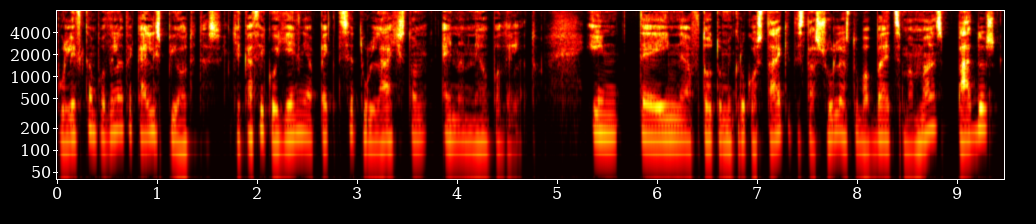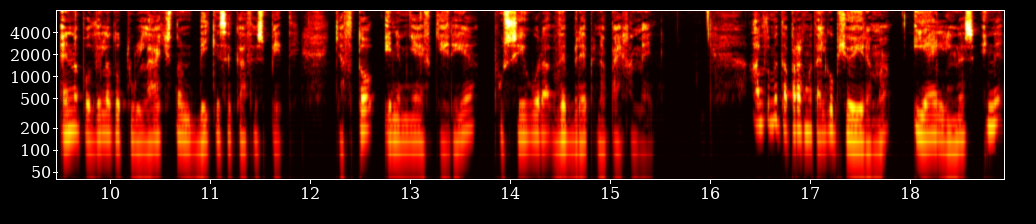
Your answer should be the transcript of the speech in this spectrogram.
Πουλήθηκαν ποδήλατα καλής ποιότητας και κάθε οικογένεια απέκτησε τουλάχιστον ένα νέο ποδήλατο. Είτε είναι αυτό του μικρού κοστάκι, της τασούλας, του μπαμπά ή της μαμάς, πάντως ένα ποδήλατο τουλάχιστον μπήκε σε κάθε σπίτι. Και αυτό είναι μια ευκαιρία που σίγουρα δεν πρέπει να πάει χαμένη. Αν δούμε τα πράγματα λίγο πιο ήρεμα, οι Έλληνες είναι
